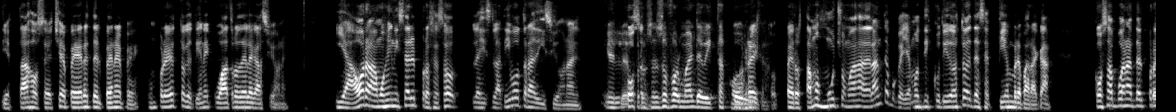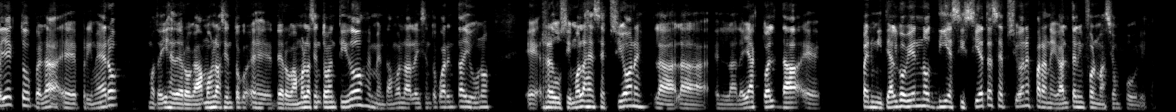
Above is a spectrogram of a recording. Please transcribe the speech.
y está José Che Pérez del PNP, un proyecto que tiene cuatro delegaciones y ahora vamos a iniciar el proceso legislativo tradicional. El, proceso formal de vistas públicas. Correcto, pero estamos mucho más adelante porque ya hemos discutido esto desde septiembre para acá. Cosas buenas del proyecto, ¿verdad? Eh, primero, como te dije, derogamos la, ciento, eh, derogamos la 122, enmendamos la ley 141, eh, reducimos las excepciones. La, la, ley actual da, permite al gobierno 17 excepciones para negarte la información pública.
